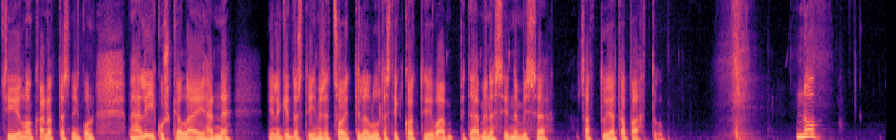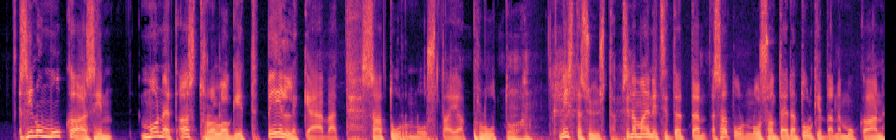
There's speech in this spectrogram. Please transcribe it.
Silloin kannattaisi niin kuin vähän liikuskella. Eihän ne mielenkiintoiset ihmiset soittele luultavasti kotiin, vaan pitää mennä sinne, missä sattuu ja tapahtuu. No, sinun mukaasi monet astrologit pelkäävät Saturnusta ja Plutoa. Mm-hmm. Mistä syystä? Sinä mainitsit, että Saturnus on teidän tulkintanne mukaan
